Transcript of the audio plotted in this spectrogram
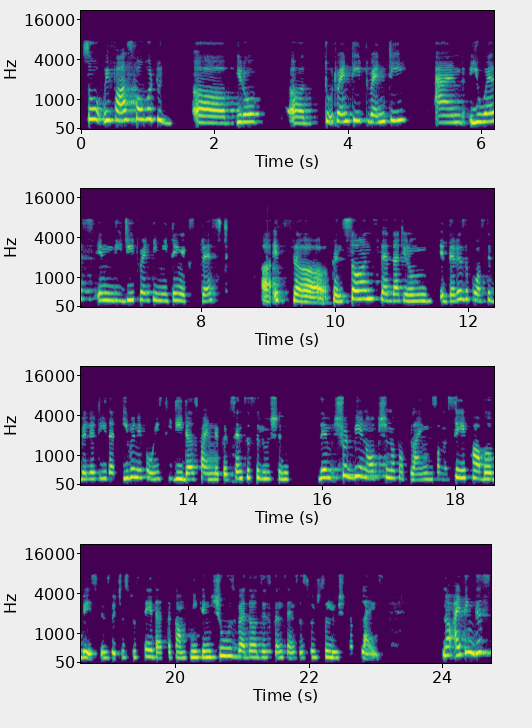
So we fast forward to uh, you know uh, to 2020 and US in the G20 meeting expressed uh, its uh, concerns, said that you know there is a possibility that even if OECD does find a consensus solution, there should be an option of applying this on a safe harbor basis, which is to say that the company can choose whether this consensus solution applies. Now, I think this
